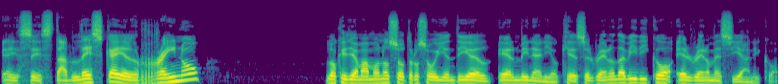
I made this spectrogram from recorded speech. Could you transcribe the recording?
eh, se establezca el reino, lo que llamamos nosotros hoy en día el, el milenio, que es el reino davídico, el reino mesiánico.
